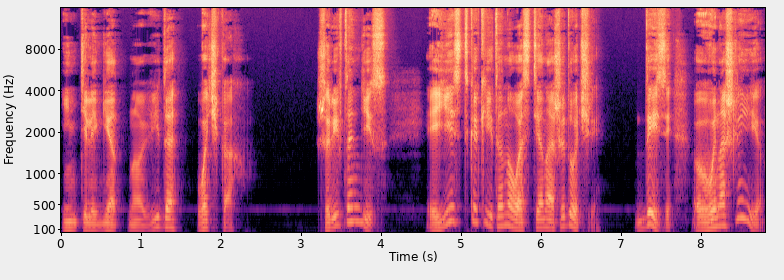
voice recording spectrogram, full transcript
интеллигентного вида в очках. «Шериф Тандис, есть какие-то новости о нашей дочери? Дейзи, вы нашли ее?»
